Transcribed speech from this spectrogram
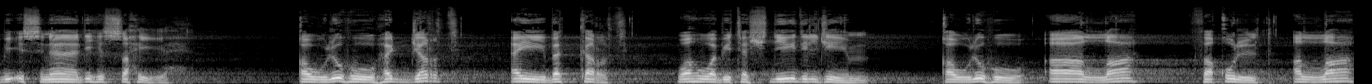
بإسناده الصحيح. قوله هجرت، أي بكرت، وهو بتشديد الجيم. قوله آه الله، فقلت الله،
